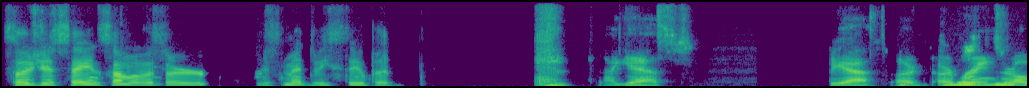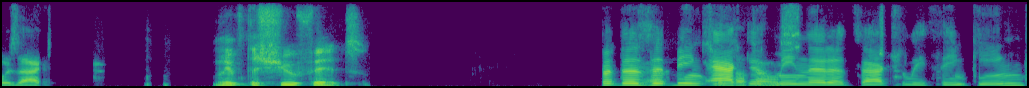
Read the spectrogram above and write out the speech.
So it's just saying some of us are just meant to be stupid. I guess. But yeah, our, our Well- brains are always active. If the shoe fits. But does Yeah, it being so active that was- mean that it's actually thinking?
